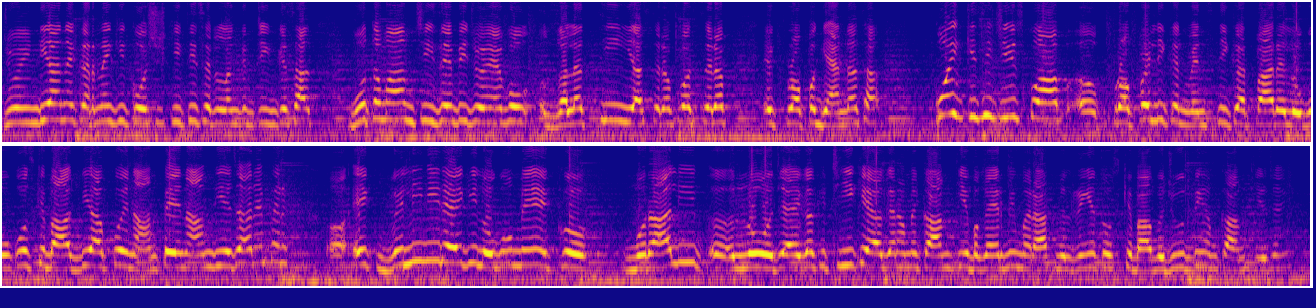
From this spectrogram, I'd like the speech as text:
جو انڈیا نے کرنے کی کوشش کی تھی سری لنکن ٹیم کے ساتھ، وہ تمام چیزیں بھی جو ہیں وہ غلط تھیں یا صرف اور صرف ایک پروپاگینڈا تھا۔ کوئی کسی چیز کو آپ پراپرلی کنونس نہیں کر پا رہے لوگوں کو۔ اس کے بعد بھی آپ کو انعام پہ انعام دیے جا رہے ہیں۔ پھر ایک ول ہی نہیں رہے گی لوگوں میں، ایک مرال ہی لو ہو جائے گا کہ ٹھیک ہے، اگر ہمیں کام کیے بغیر بھی مرات مل رہی ہیں تو اس کے باوجود بھی ہم کام کیے جائیں۔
